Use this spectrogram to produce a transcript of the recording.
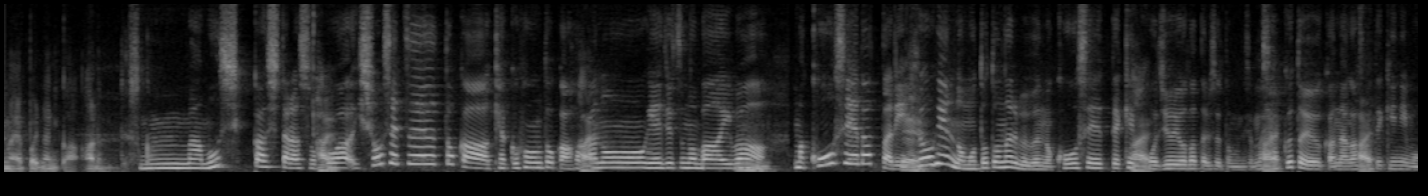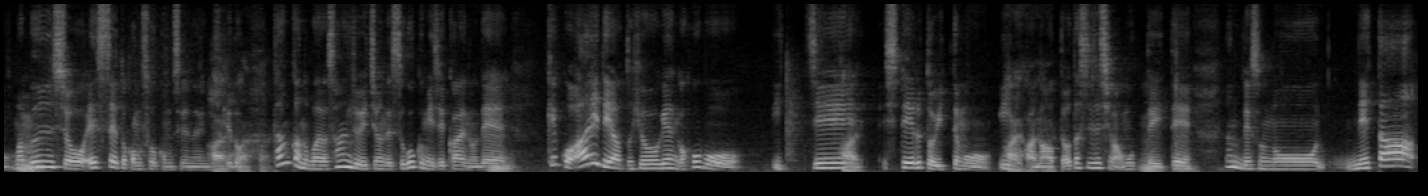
うのはやっぱり何かあるんですうか、んまあもしかしたらそこは小説とか脚本とか他の芸術の場合は、うん。まあ構成だったりええ。表現の元となる部分の構成って結構重要だったりすると思うんですよ。まあはい。尺というか長さ的にも、まあうん文章、エッセイとかもそうかもしれないんですけど、はいはいはい。短歌の場合は31音ですごく短いので、うん。結構アイデアと表現がほぼ一致していると言ってもいいのかなって私自身は思っていて、なのでそのネタ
